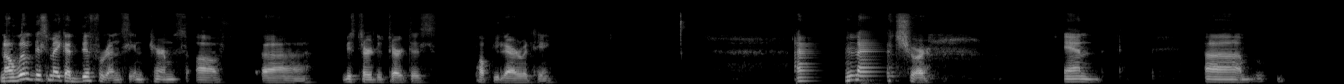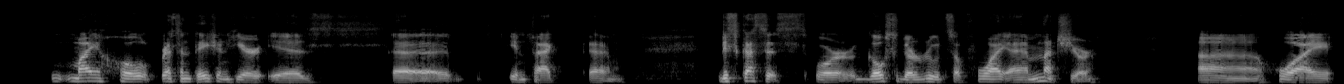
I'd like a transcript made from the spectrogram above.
now, will this make a difference in terms of uh, Mr. Duterte's popularity? I'm not sure. And um, my whole presentation here is uh, in fact, um, discusses or goes to the roots of why I am not sure uh, why,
